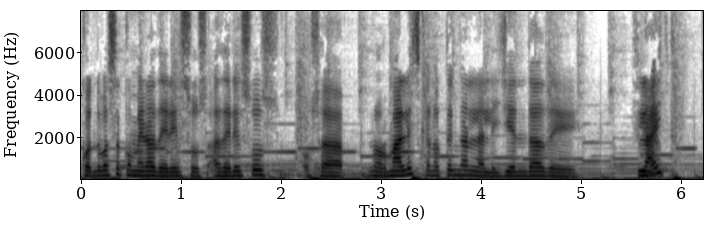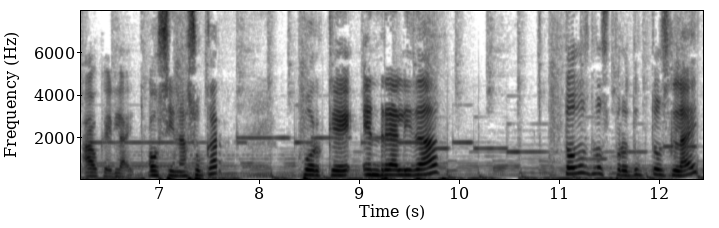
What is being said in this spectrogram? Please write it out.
cuando vas a comer aderezos, aderezos, o sea, normales, que no tengan la leyenda de light Ah, ok, light. o sin azúcar, porque en realidad todos los productos light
